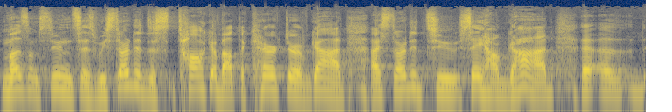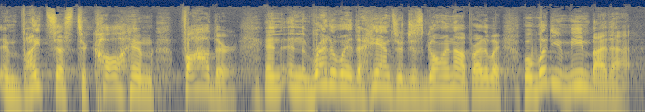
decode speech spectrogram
Muslim students, as we started to talk about the character of God, I started to say how God uh, uh, invites us to call him Father. And, and right away, the hands are just going up right away. Well, what do you mean by that?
